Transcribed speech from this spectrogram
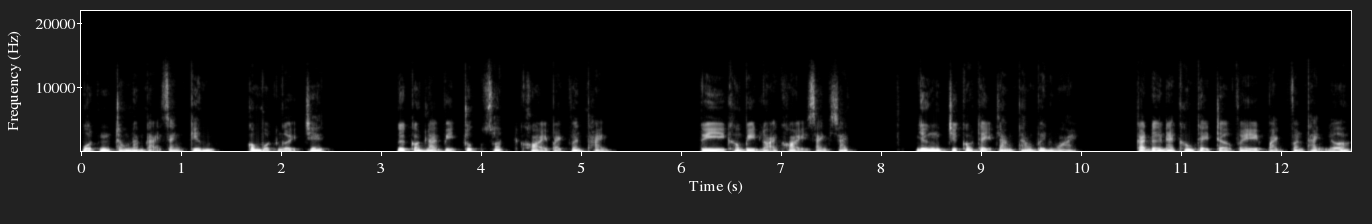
một trong năm đại danh kiếm có một người chết, người còn lại bị trục xuất khỏi Bạch Vân Thành. Tuy không bị loại khỏi danh sách, nhưng chỉ có thể lang thang bên ngoài, cả đời này không thể trở về Bạch Vân Thành nữa.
